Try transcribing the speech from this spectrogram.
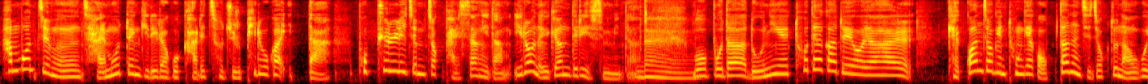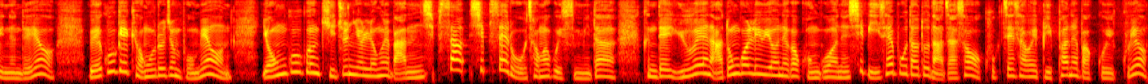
한 번쯤은 잘못된 길이라고 가르쳐 줄 필요가 있다. 포퓰리즘적 발상이다. 이런 의견들이 있습니다. 네. 무엇보다 논의의 토대가 되어야 할 객관적인 통계가 없다는 지적도 나오고 있는데요. 외국의 경우를 좀 보면 영국은 기준 연령을 만 14, 10세로 정하고 있습니다. 근데 유엔 아동권리위원회가 권고하는 12세보다도 낮아서 국제사회 비판을 받고 있고요.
